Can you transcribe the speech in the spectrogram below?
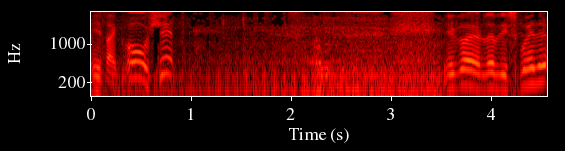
He's like, oh shit. You gotta love this weather.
